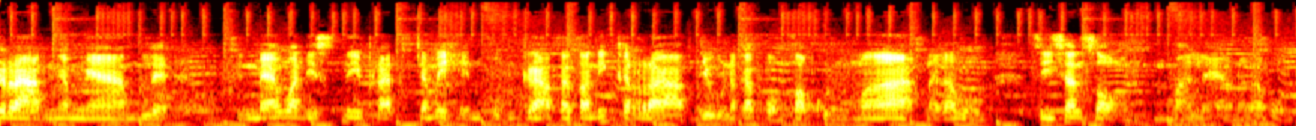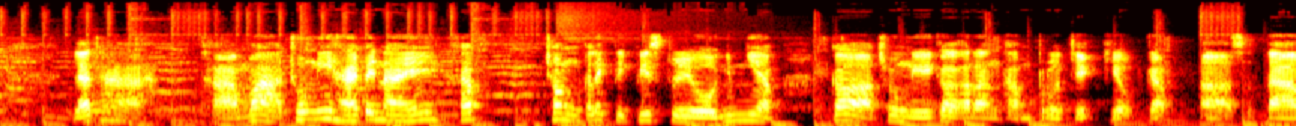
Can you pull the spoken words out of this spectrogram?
กราบงามๆเลยถึงแม้ว่าดิสนีย์พลัสจะไม่เห็นผมกราบ แต่ตอนนี้กราบอยู่นะครับผมขอบคุณมากนะครับผมซีซั่น2 มาแล้วนะครับผม และถ้าถามว่าช่วงนี้หายไปไหนครับ ช่อง Galactic Peace Studio เงียบๆ ก็ช่วงนี้ก็กำลังทำโปรเจกต์เกี่ยวกับอ่า Star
